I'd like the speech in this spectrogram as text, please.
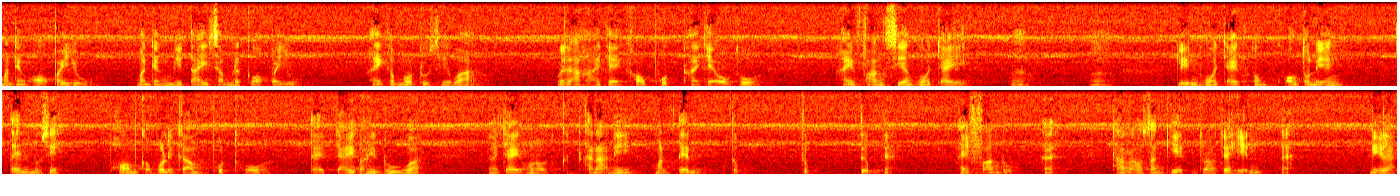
มันยังออกไปอยู่ มันยังมีใต้สำนึกออกไปอยู่ ให้กำหนดดูซิว่า เวลาหายใจเข้าพุทหายใจออกโทให้ฟังเสียงหัวใจลิ้นหัวใจของตนเอง เต้นดูสิพร้อมกับบริกรรมพุทโธ แต่ใจก็ให้ดูว่าใจของเราขณะนี้มันเต้นตุบตุบตุบเนี่ยให้ฟังดูถ้าเราสังเกตเราจะเห็นนะนี่แหละ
